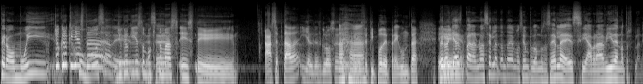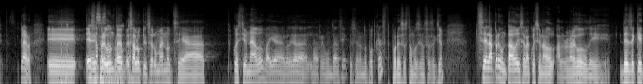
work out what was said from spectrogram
pero muy Yo creo que ya está yo creo que ya está un poquito más este aceptada y el desglose de, este tipo de pregunta. Pero ya eh, para no hacerla tanta emoción, pues vamos a hacerla, es si habrá vida en otros planetas. Claro. Eh, esta pregunta, es algo que el ser humano se ha cuestionado, vaya, valga la, la redundancia, cuestionando podcast, por eso estamos haciendo esta sección. Se le ha preguntado y se le ha cuestionado a lo largo de. Desde que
